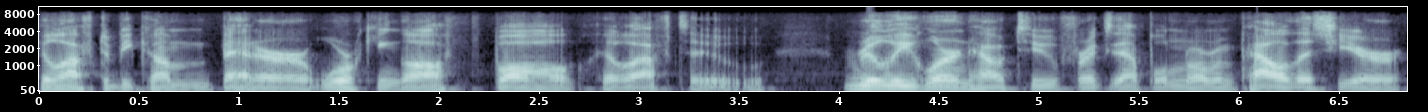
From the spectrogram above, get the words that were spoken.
He'll have to become better working off ball. He'll have to really learn how to, for example, Norman Powell this year,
